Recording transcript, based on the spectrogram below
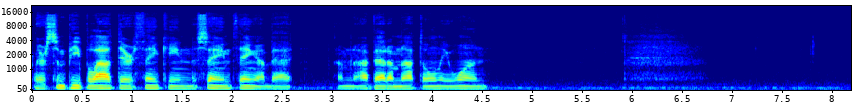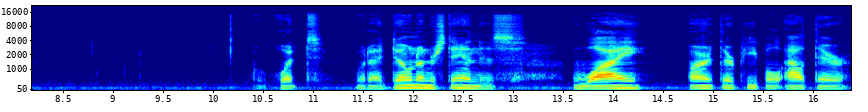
There's some people out there thinking the same thing, I bet. I'm not, I bet I'm not the only one. What what I don't understand is why aren't there people out there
